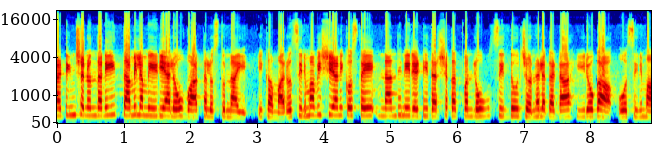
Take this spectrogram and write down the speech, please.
నటించనుందని తమిళ మీడియాలో వార్తలొస్తున్నాయి. ఇక మరో సినిమా విషయానికొస్తే నందిని రెడ్డి దర్శకత్వంలో సిద్ధు జొన్నలగడ్డ హీరోగా ఓ సినిమా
